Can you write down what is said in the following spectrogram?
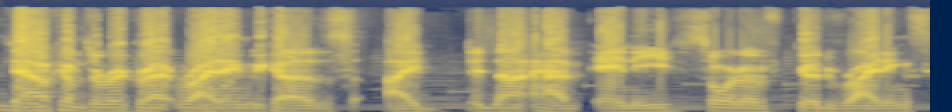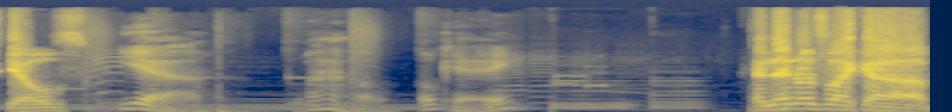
now come to regret writing because I did not have any sort of good writing skills. Yeah. Wow. Okay. And then was like uh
